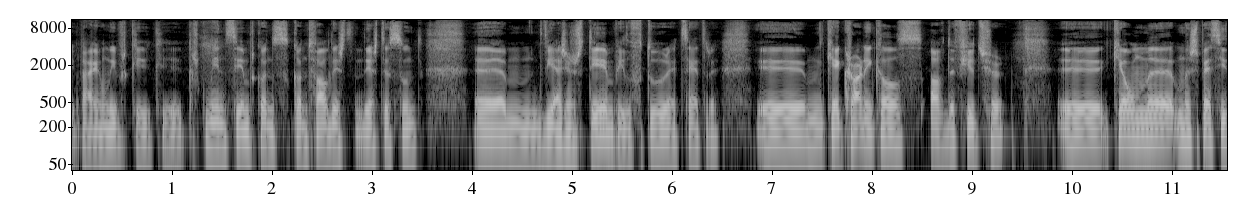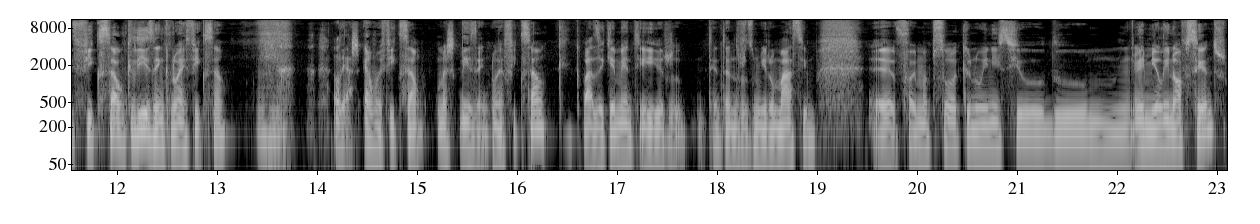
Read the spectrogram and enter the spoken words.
e, pá, é um livro que, que- que recomendo sempre quando, quando falo deste, deste assunto um, de viagens do tempo e do futuro, etc. um, que é Chronicles of the Future, uh, que é uma, uma espécie de ficção que dizem que não é ficção. Aliás, é uma ficção, mas que dizem que não é ficção, que, que basicamente, e re- tentando resumir o máximo, eh, foi uma pessoa que no início do. em 1900.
